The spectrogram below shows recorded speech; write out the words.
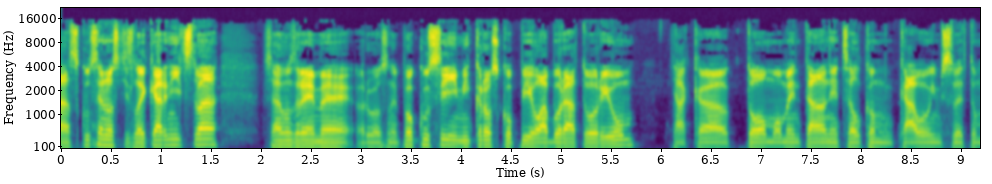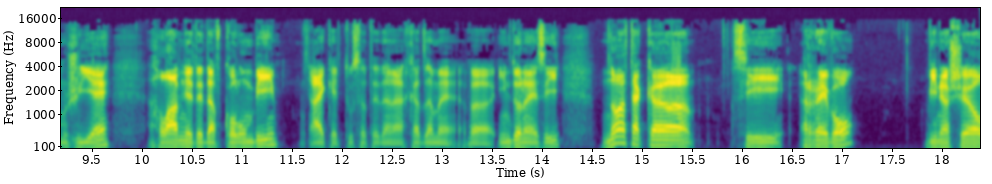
a skúsenosti z lekárníctva, samozrejme rôzne pokusy, mikroskopy, laboratórium, tak uh, to momentálne celkom kávovým svetom žije, hlavne teda v Kolumbii. aj keď tu sa teda nachádzame v Indonézii. No a tak uh, si Revo vynašiel,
